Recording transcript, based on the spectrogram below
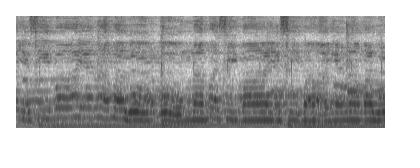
ശിവായ ശിവായ നമഗോ ഓം നമ ശിവായ ശിവായ നമഗോ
